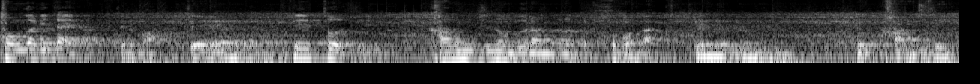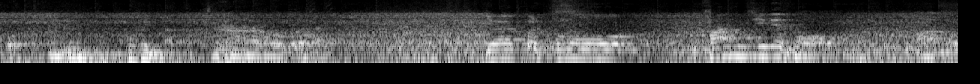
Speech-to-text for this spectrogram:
とんがりたいなっていうのもあって、で当時漢字のブランドなんてほぼなくて、漢字でいこうと、こういうふうになったんですね。なるほど。いややっぱりこの漢字でのあの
